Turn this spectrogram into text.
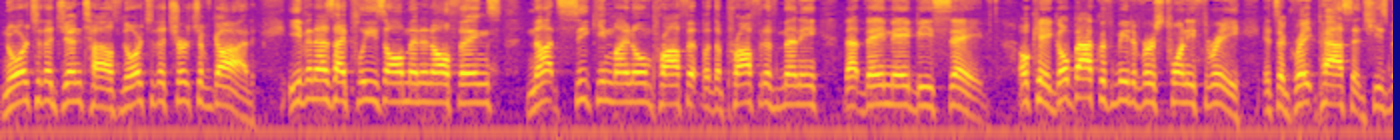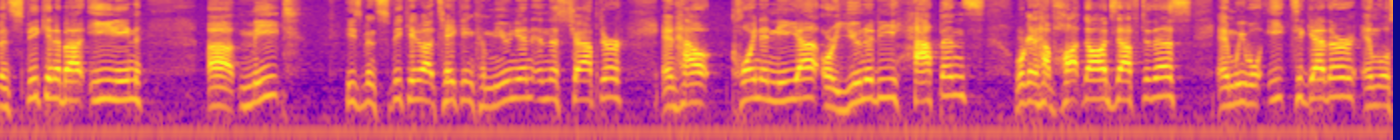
nor to the Gentiles, nor to the church of God, even as I please all men in all things, not seeking mine own profit, but the profit of many, that they may be saved. Okay, go back with me to verse 23. It's a great passage. He's been speaking about eating uh, meat He's been speaking about taking communion in this chapter and how koinonia or unity happens. We're going to have hot dogs after this, and we will eat together and we'll,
